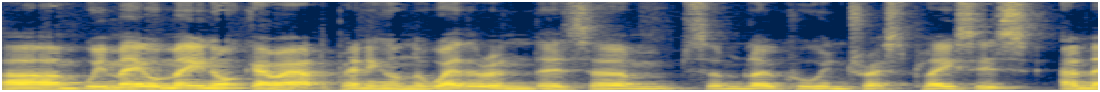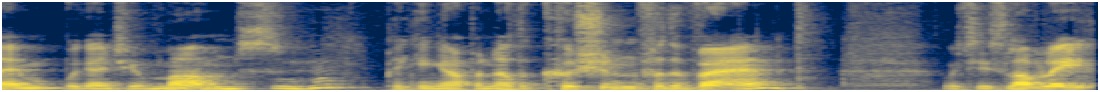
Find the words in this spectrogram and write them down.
Um, we may or may not go out, depending on the weather, and there's um, some local interest places. And then we're going to your mum's, Mm-hmm. picking up another cushion for the van, which is lovely,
